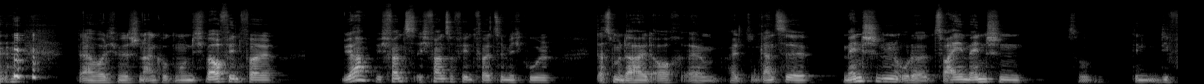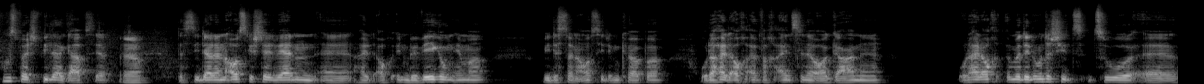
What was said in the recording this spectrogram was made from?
da wollte ich mir das schon angucken. Und ich war auf jeden Fall, ja, ich fand's, ich fand's auf jeden Fall ziemlich cool, dass man da halt auch ähm, halt ganze Menschen oder zwei Menschen, so den, die Fußballspieler gab's ja, Ja. dass die da dann ausgestellt werden, äh, halt auch in Bewegung immer, wie das dann aussieht im Körper. Oder halt auch einfach einzelne Organe. Oder halt auch immer den Unterschied zu, äh,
